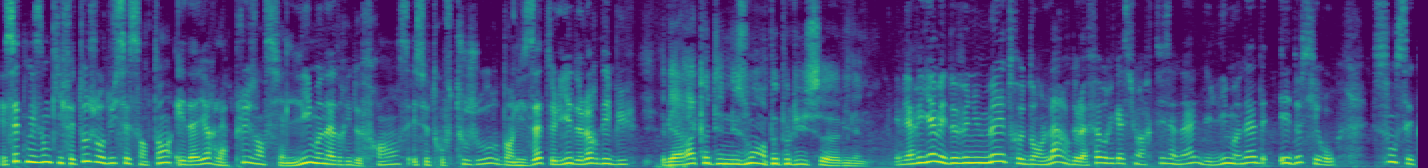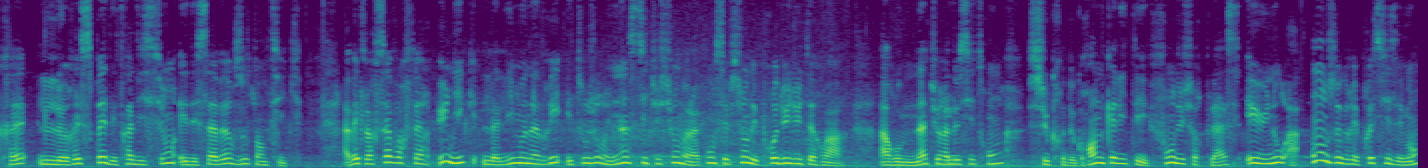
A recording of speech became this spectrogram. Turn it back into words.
Et cette maison qui fête aujourd'hui ses 100 ans est d'ailleurs la plus ancienne limonaderie de France et se trouve toujours dans les ateliers de leur début. Eh bien, racontez-nous un peu plus, euh, Mylène. Eh bien, Riem est devenu maître dans l'art de la fabrication artisanale des limonades et de sirop. Son secret, le respect des traditions et des saveurs authentiques. Avec leur savoir-faire unique, la limonaderie est toujours une institution dans la conception des produits du terroir. Arôme naturel de citron, sucre de grande qualité fondu sur place et une eau à 11 degrés précisément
